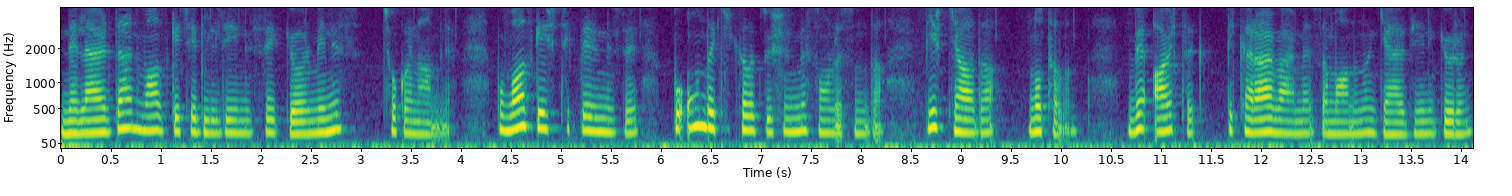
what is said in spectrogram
nelerden vazgeçebildiğinizi görmeniz çok önemli. Bu vazgeçtiklerinizi bu 10 dakikalık düşünme sonrasında bir kağıda not alın ve artık bir karar verme zamanının geldiğini görün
